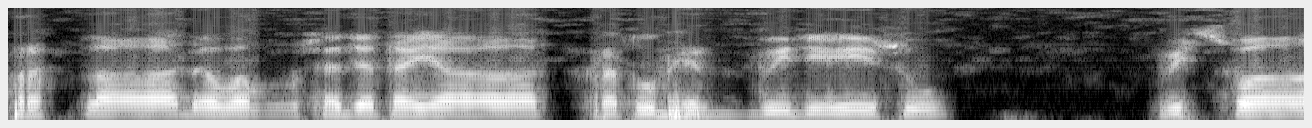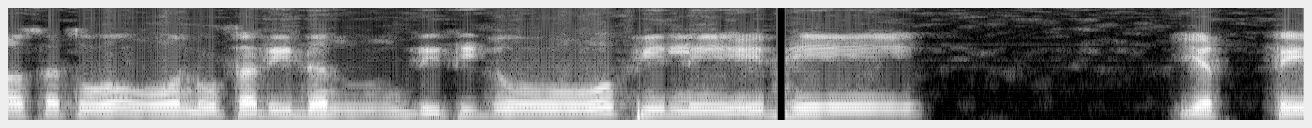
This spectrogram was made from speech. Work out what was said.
प्रह्लादवंशजतया क्रतुभिर्द्विजेषु विश्वासतो नु तदिदम् दितिजोऽपि लेभे। यत्ते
